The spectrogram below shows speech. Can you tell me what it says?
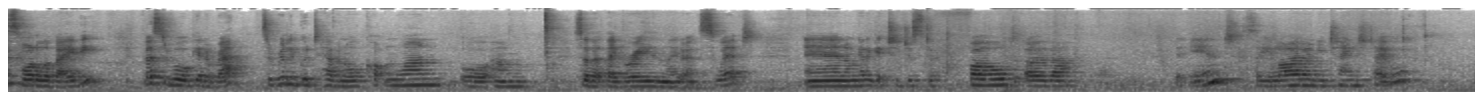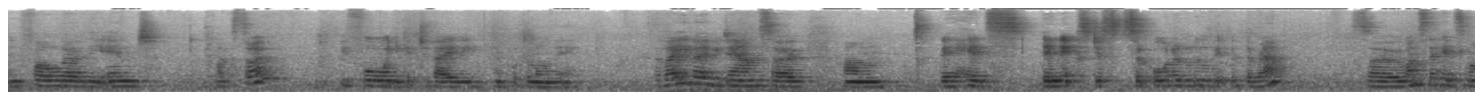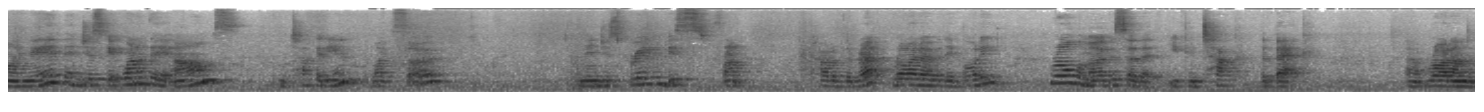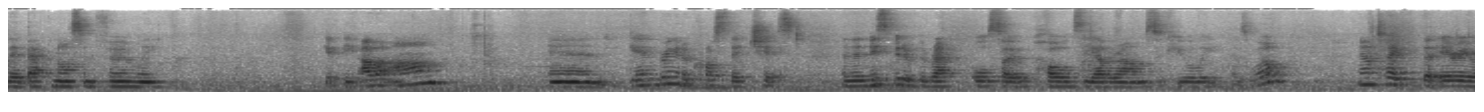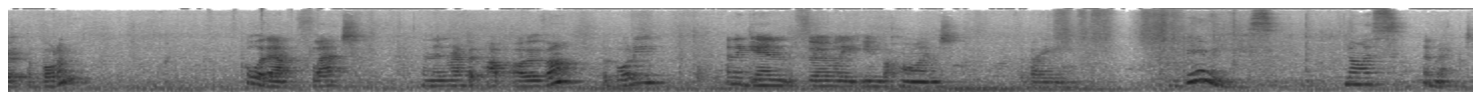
to swaddle a baby, first of all get a wrap. It's really good to have an all cotton one or um, so that they breathe and they don't sweat. And I'm going to get you just to fold over the end. So you lie it on your change table and fold over the end like so before you get your baby and put them on there. So lay your baby down so um, their heads, their necks just supported a little bit with the wrap. So once the head's lying there, then just get one of their arms and tuck it in like so. And then just bring this front part of the wrap right over their body. Roll them over so that you can tuck the back uh, right under their back nice and firmly. Get the other arm and again bring it across their chest. And then this bit of the wrap also holds the other arm securely as well. Now take the area at the bottom, pull it out flat and then wrap it up over the body and again firmly in behind the baby. There he is, nice and wrapped.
